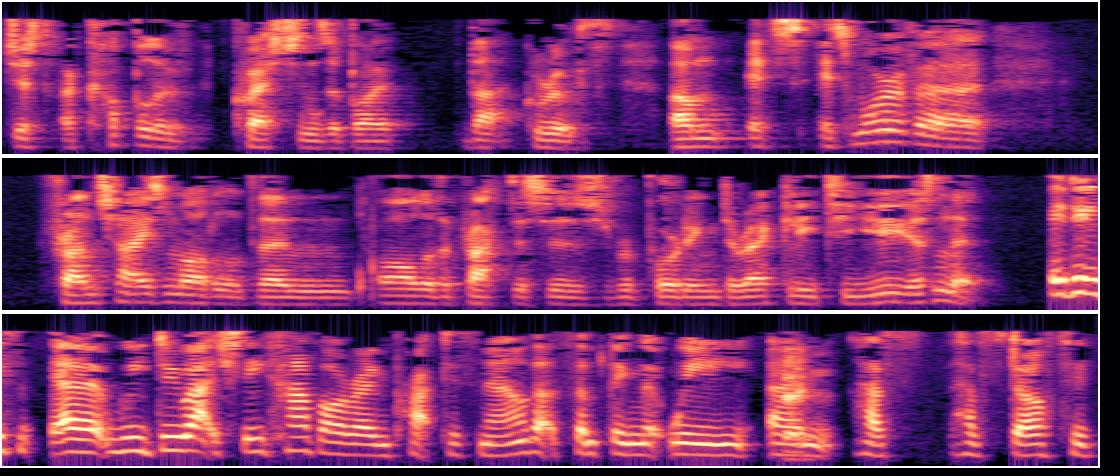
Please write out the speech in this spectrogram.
just a couple of questions about that growth. Um, it's it's more of a franchise model than all of the practices reporting directly to you, isn't it? It is. Uh, we do actually have our own practice now. That's something that we um, okay. have have started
